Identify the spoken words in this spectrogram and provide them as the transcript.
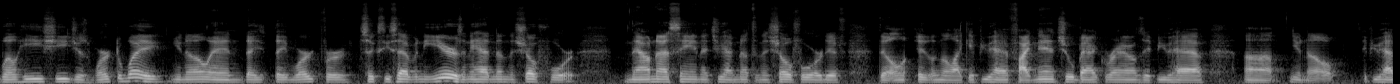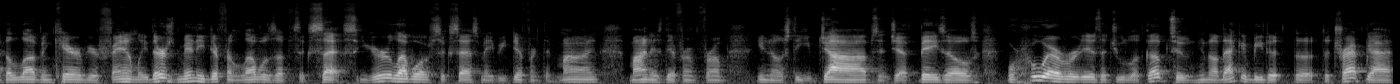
well he she just worked away you know and they they worked for 60 70 years and they had nothing to show for it. Now i'm not saying that you have nothing to show for it if the you know, like if you have financial backgrounds if you have uh, you know if you have the love and care of your family, there's many different levels of success. Your level of success may be different than mine. Mine is different from, you know, Steve Jobs and Jeff Bezos or whoever it is that you look up to. You know, that could be the, the, the trap guy,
